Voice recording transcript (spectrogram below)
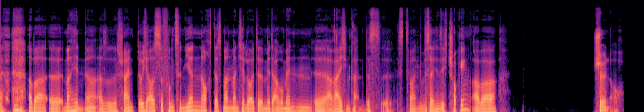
Aber äh, immerhin, ne? Also es scheint durchaus zu funktionieren noch, dass man manche Leute mit Argumenten äh, erreichen kann. Das äh, ist zwar in gewisser Hinsicht shocking, aber schön auch.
